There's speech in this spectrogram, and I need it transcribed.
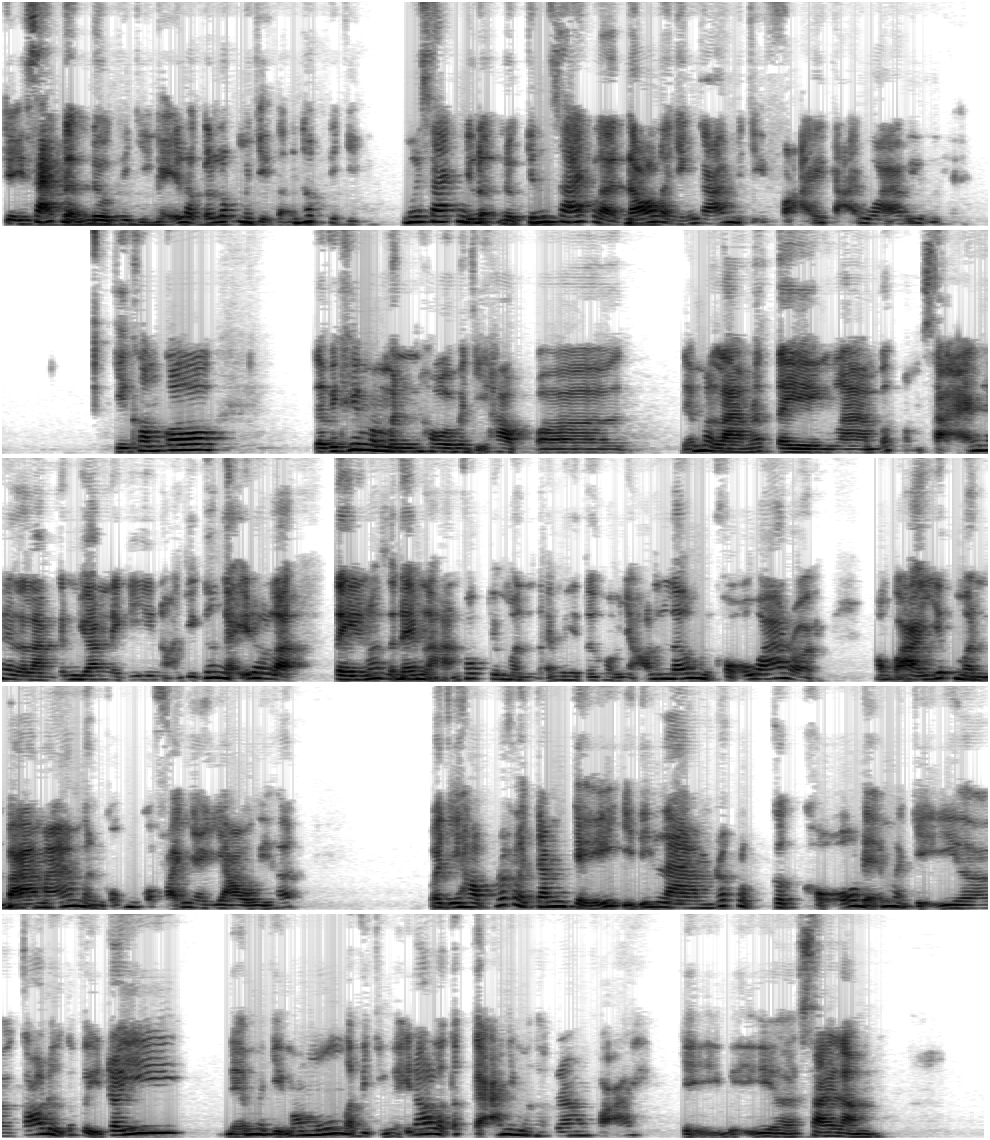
chị xác định được thì chị nghĩ là cái lúc mà chị tỉnh thức thì chị mới xác định được chính xác là đó là những cái mà chị phải trải qua ví dụ như vậy chị không có tại vì khi mà mình hồi mà chị học uh, để mà làm ra tiền, làm bất động sản hay là làm kinh doanh này kia nọ. Chị cứ nghĩ đâu là tiền nó sẽ đem lại hạnh phúc cho mình. Tại vì từ hồi nhỏ đến lớn mình khổ quá rồi. Không có ai giúp mình, ba má mình cũng không có phải nhà giàu gì hết. Và chị học rất là chăm chỉ, chị đi làm rất là cực khổ để mà chị ờ, có được cái vị trí để mà chị mong muốn. Tại vì chị nghĩ đó là tất cả, nhưng mà thật ra không phải. Chị bị ờ, sai lầm.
